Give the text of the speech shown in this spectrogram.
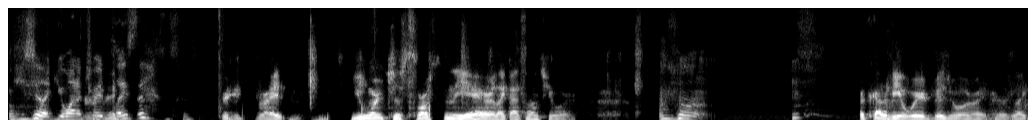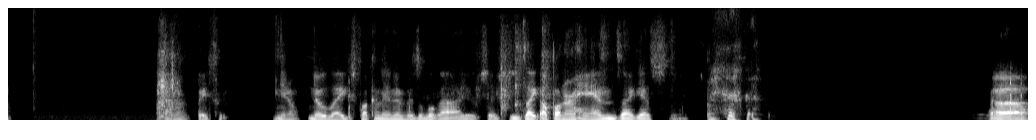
You're like, you want to trade Right. places? right? You weren't just thrust in the air like I thought you were. That's got to be a weird visual, right? Her like, I don't know, basically, you know, no legs, fucking an invisible guy. So she's like up on her hands, I guess. Uh,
